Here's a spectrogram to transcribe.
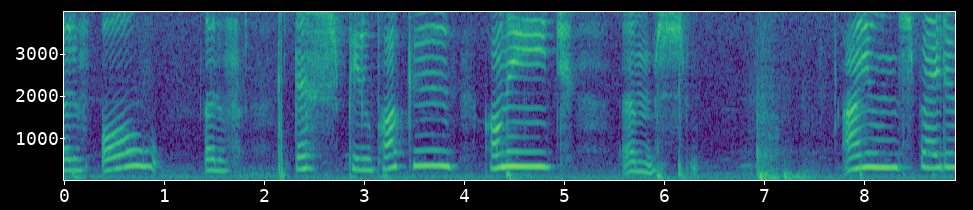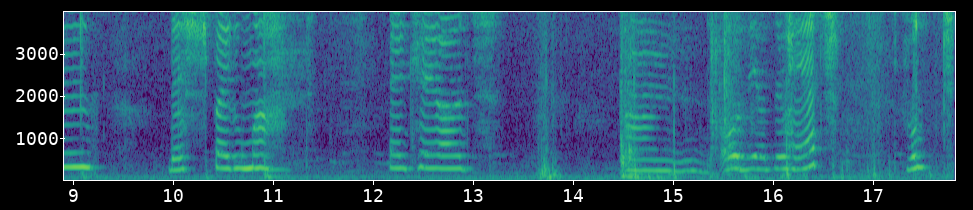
Out of all, out of this Parker, Carnage, um, Iron Spider, this Spider-Man, Eggheads, and all the other heads vote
